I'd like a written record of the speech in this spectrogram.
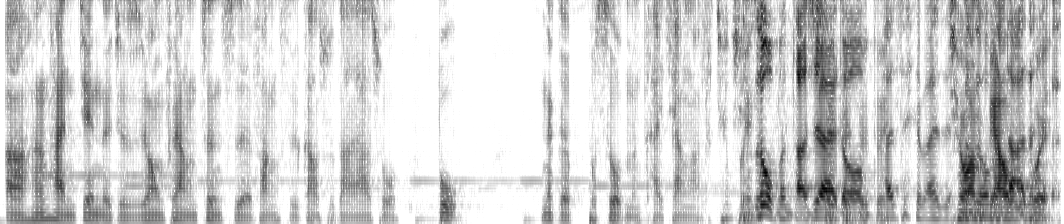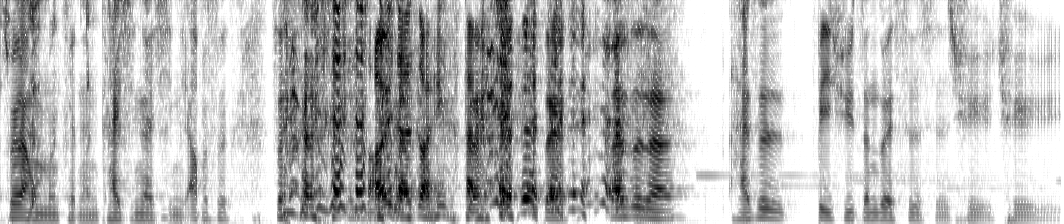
呃很罕见的，就是用非常正式的方式告诉大家说，不，那个不是我们开枪啊，不是我们打下来的、哦，对对对拍谁拍谁，千万不要误会。虽然我们可能开心在心里啊，不是我们打的，少一台算一台。对，但是呢，还是必须针对事实去去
